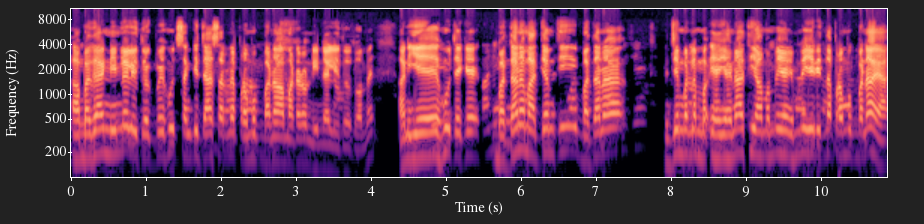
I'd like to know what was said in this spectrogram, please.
બધાએ નિર્ણય લીધો કે ભાઈ હું સંગીત ઝા સરને પ્રમુખ બનાવવા માટેનો નિર્ણય લીધો હતો અમે. અને એ શું છે કે બધાના માધ્યમથી બધાના જે મતલબ એનાથી એમને એ રીતના પ્રમુખ બનાયા.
